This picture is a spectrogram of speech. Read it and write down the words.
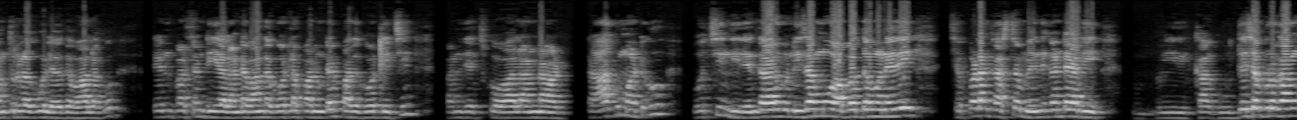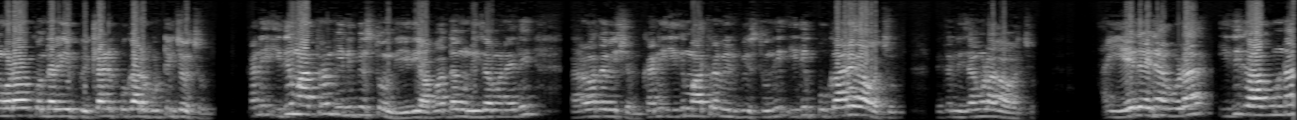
మంత్రులకు లేదా వాళ్ళకు టెన్ పర్సెంట్ ఇవ్వాలంటే వంద కోట్ల పని ఉంటే పది కోట్లు ఇచ్చి పని తెచ్చుకోవాలన్న టాకు మటుకు వచ్చింది. ఇది ఎంతవరకు నిజము అబద్ధం అనేది చెప్పడం కష్టం. ఎందుకంటే అది ఉద్దేశపూర్వకంగా కూడా కొందరు ఈ ఇట్లాంటి పుకారు పుట్టించవచ్చు. కానీ ఇది మాత్రం వినిపిస్తుంది. ఇది అబద్ధం నిజం అనేది తర్వాత విషయం. కానీ ఇది మాత్రం వినిపిస్తుంది. ఇది పుకారే కావచ్చు. లేదా నిజం కూడా కావచ్చు. ఏదైనా కూడా ఇది కాకుండా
